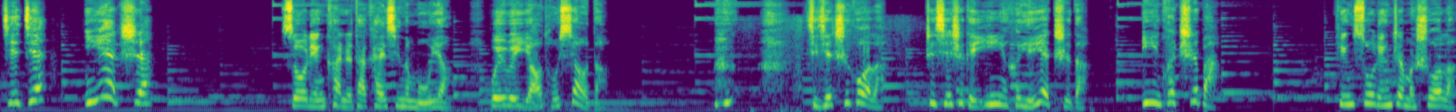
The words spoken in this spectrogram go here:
姐姐，你也吃。苏玲看着他开心的模样，微微摇头笑道。姐姐吃过了，这些是给茵茵和爷爷吃的。茵茵，快吃吧。听苏玲这么说了，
